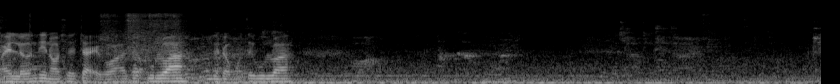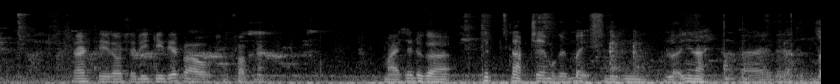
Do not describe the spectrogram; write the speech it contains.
máy lớn thì nó sẽ chạy qua dây cu loa chuyển động qua dây cu loa đây thì tôi sẽ đi chi tiết vào sản phẩm này. Máy sẽ được ờ, thiết đặt trên một cái bệ lưỡi như này. Đấy, đây là thiết V.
